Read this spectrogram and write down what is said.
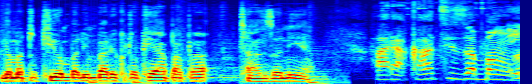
na matukio mbalimbali kutokea hapa hapa Tanzania. harakati za bongo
